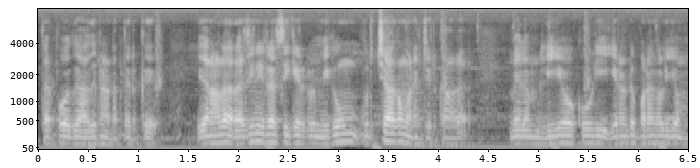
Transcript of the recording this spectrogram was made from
தற்போது அது நடந்திருக்கு. இதனால் ரஜினி ரசிகர்கள் மிகவும் உற்சாகம் அடைஞ்சிருக்காங்க. மேலும் லியோ கூலி இரண்டு படங்களையும்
